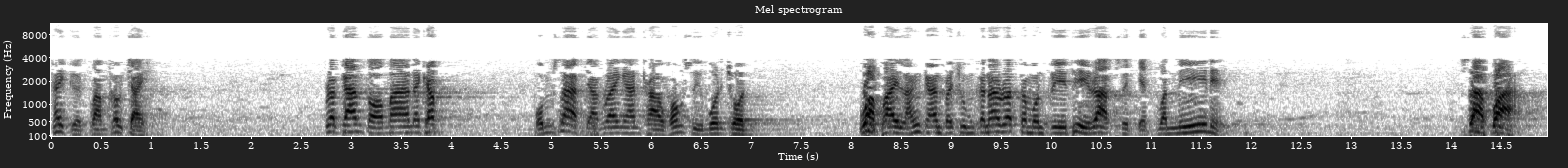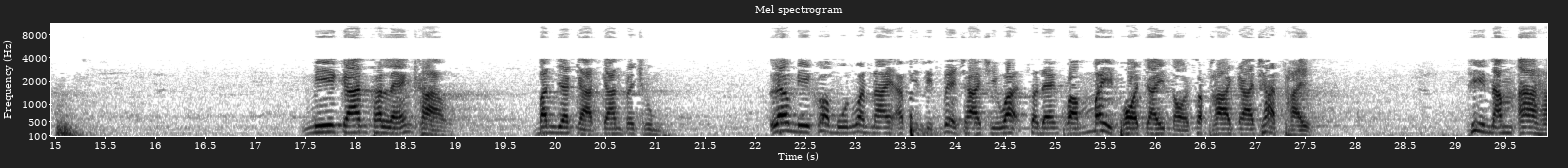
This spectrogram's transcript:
ให้เกิดความเข้าใจ ประการต่อมานะครับ ผมทราบจากรายงานข่าวของสื่อมวลชน ว่าภายหลังการประชุมคณะรัฐมนตรีที่ราชสิบเอ็ดวันนี้เนี่ยทราบว่า มีการแถลงข่าวบรรยากาศการประชุม แล้วมีข้อมูลว่านายอภิสิทธิ์เวชชาชีวะ แสดงความไม่พอใจต่อสภากาชาติไทย ที่นำอาห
